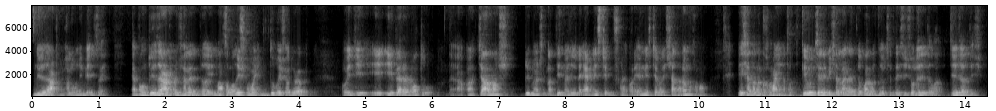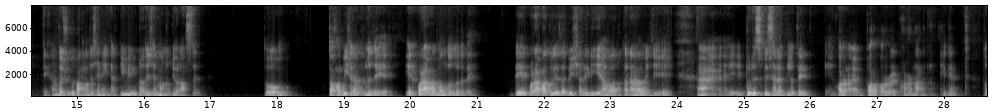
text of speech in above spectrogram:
দুই হাজার আঠারো সালে উনি বের যায়। এবং দুই হাজার আঠারো সালের ওই মাঝামাঝি সময় দুবাই সরকার ওই যে এইবারের মতো আপনার চার মাস, দুই মাস না, তিন মাসের জন্য অ্যামনেস্টি ঘোষণা করে। অ্যামনেস্টি মানে সাধারণ ক্ষমা। এই সাধারণ ক্ষমায় অর্থাৎ কেউ চাইলে বিশাল লাগাতে পারবে, কেউ চাইলে দেশে চলে যেতে পারবে, যে যার দেশে। এখানে তো শুধু বাংলাদেশে না এখানে বিভিন্ন দেশের মানুষজন আছে। তো তখন বিষয়টা খুলে দেয়। এরপর আবার বন্ধ করে দেয়। এরপর আবার দুই হাজার বিশ সালে গিয়ে আবার তারা ওই যে টুরিস্ট ভিসাগুলোতে করোনা, পর পরের ঘটনা এটা। তো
